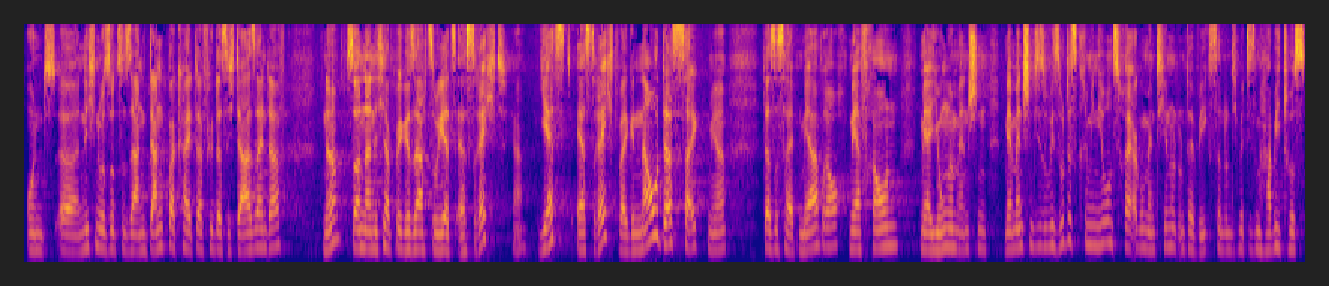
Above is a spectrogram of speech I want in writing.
und äh, nicht nur sozusagen Dankbarkeit dafür, dass ich da sein darf, ne? sondern ich habe mir gesagt, so jetzt erst recht, ja, jetzt erst recht, weil genau das zeigt mir, dass es halt mehr braucht, mehr Frauen, mehr junge Menschen, mehr Menschen, die sowieso diskriminierungsfrei argumentieren und unterwegs sind und nicht mit diesem Habitus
